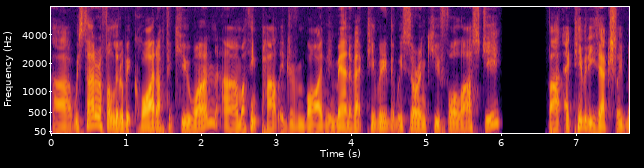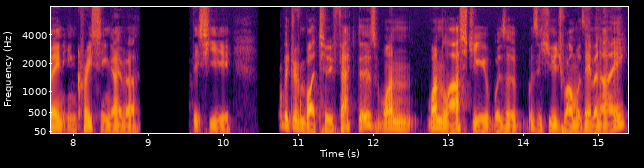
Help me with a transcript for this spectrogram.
uh, we started off a little bit quieter for Q1. Um, I think partly driven by the amount of activity that we saw in Q4 last year, but activity has actually been increasing over this year probably driven by two factors. One one last year was a was a huge one was M and A.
